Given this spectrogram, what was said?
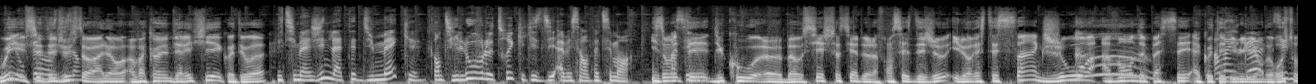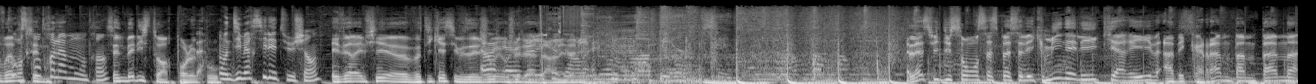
Oui c'était juste euh, allez, on va quand même vérifier quoi tu vois. Mais t'imagines la tête du mec quand il ouvre le truc et qu'il se dit, ah mais c'est en fait c'est moi. Ils ont Enfin, été du coup euh, bah, au siège social de la Française des Jeux. Il leur restait 5 jours Ah avant de passer à côté Oh du million d'euros. c'est Je trouve une vraiment que c'est une, contre la montre. Hein. c'est une belle histoire pour le coup. On dit merci les tuches. Hein. Et vérifiez euh, vos tickets si vous avez joué Ah ouais, au jeu de hasard, les amis. La suite du son, ça se passe avec Minelli qui arrive avec Ram Pam Pam.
